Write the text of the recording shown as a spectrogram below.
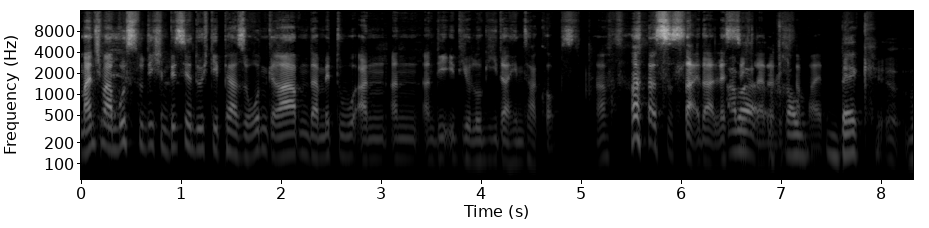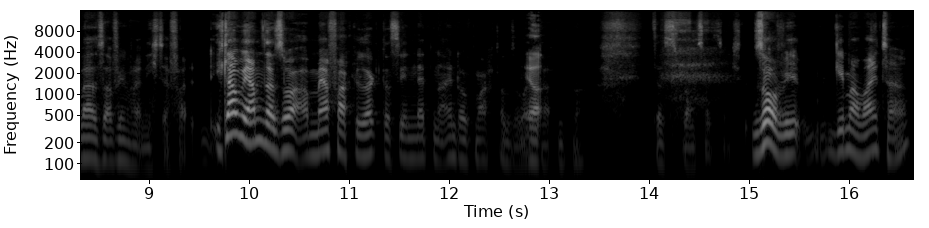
manchmal musst du dich ein bisschen durch die Person graben, damit du an, an, an die Ideologie dahinter kommst. Das ist leider, lässt Aber sich leider Frau nicht vermeiden. Beck äh, war es auf jeden Fall nicht der Fall. Ich glaube, wir haben da so mehrfach gesagt, dass sie einen netten Eindruck macht und so weiter. Ja. Das war es jetzt nicht. So, wir gehen mal weiter.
